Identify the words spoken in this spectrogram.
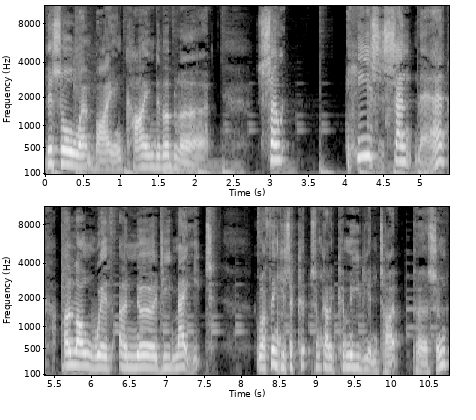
this all went by in kind of a blur so he's sent there along with a nerdy mate, who I think is a, some kind of comedian type person.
